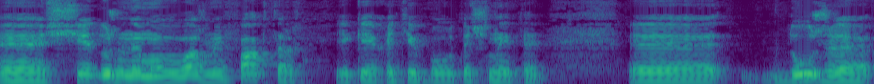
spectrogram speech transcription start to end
Е, Ще дуже немаловажний фактор, який я хотів би уточнити. Е, Дуже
